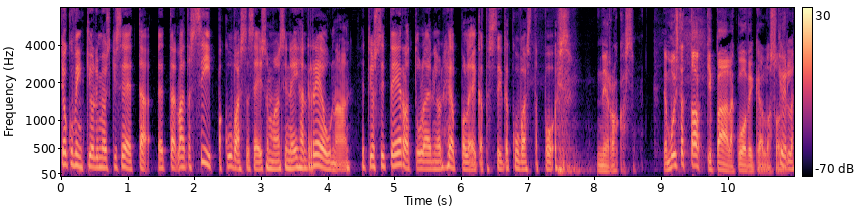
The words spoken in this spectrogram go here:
Joku vinkki oli myöskin se, että, että laita siippa kuvassa seisomaan sinne ihan reunaan. Että jos sitten ero tulee, niin on helppo leikata siitä kuvasta pois. Nerokas. Ja muista takki päällä, kun ovikello soi. Kyllä.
